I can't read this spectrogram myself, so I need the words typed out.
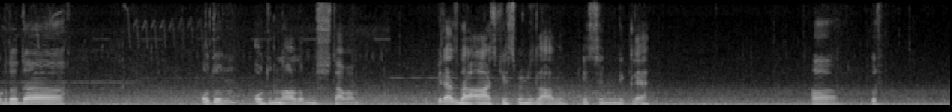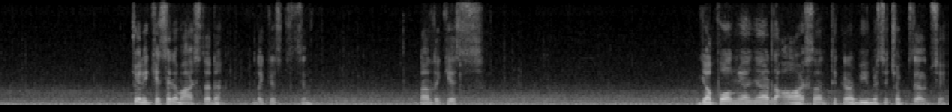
Burada da odun odun lazımmış. Tamam. Biraz daha ağaç kesmemiz lazım. Kesinlikle. Aa, dur. Şöyle keselim ağaçları. Bu da kes gitsin. Bunlar da kes. Yapı olmayan yerde ağaçların tekrar büyümesi çok güzel bir şey.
